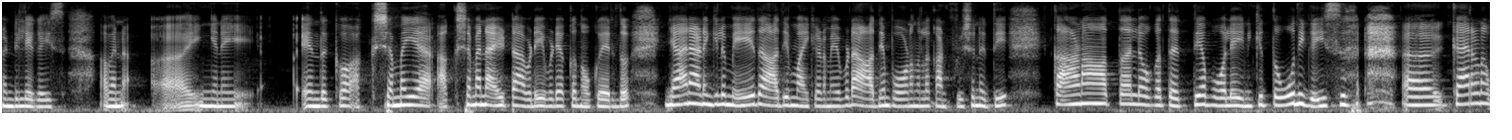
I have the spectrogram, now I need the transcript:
കണ്ടില്ലേ ഗൈസ് അവൻ ഇങ്ങനെ എന്തൊക്കെയോ അക്ഷമയ അക്ഷമനായിട്ട് അവിടെ ഇവിടെയൊക്കെ നോക്കുമായിരുന്നു ഞാനാണെങ്കിലും ഏത് ആദ്യം വായിക്കണം എവിടെ ആദ്യം പോകണം എന്നുള്ള കൺഫ്യൂഷൻ എത്തി. കാണാത്ത ലോകത്തെത്തിയ പോലെ എനിക്ക് തോന്നി ഗൈസ് കാരണം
